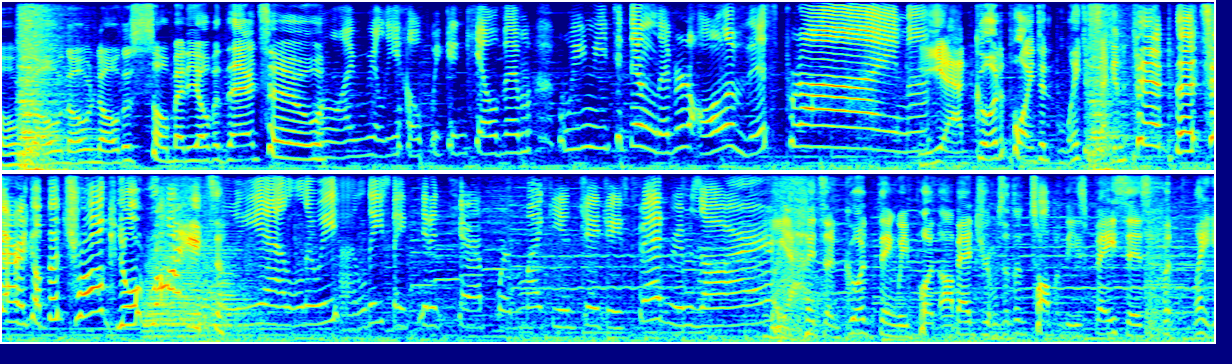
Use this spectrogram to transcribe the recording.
Oh, no, no, no. There's so many over there, too. Oh, I really hope we can kill them. We need to deliver all of this prime. Yeah, good point. And wait a second. Pip, they're tearing up the truck. You're right. Oh, yeah, Louie. At least they didn't tear up where Mikey and JJ's bedrooms are. Yeah, it's a good thing we put our bedrooms at the top of these bases. But wait,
